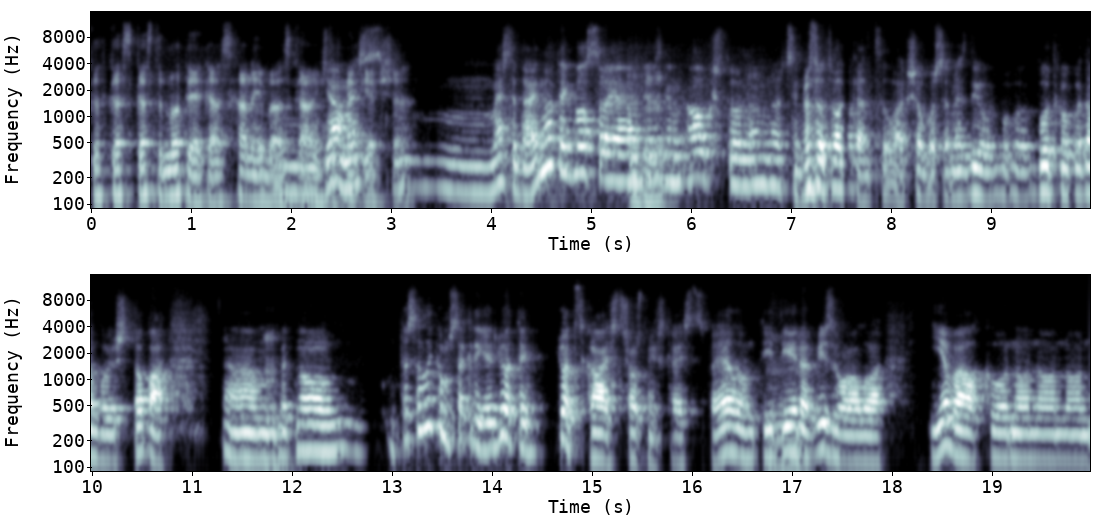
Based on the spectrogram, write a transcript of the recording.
kas, kas tur notiekās Honeybaz, kā viņš Jā, mēs... iekšā. Mēs te daļai noteikti balsojām mm -hmm. diezgan augstu, un, un cim redzot, vēl kādu cilvēku šaubos, ja mēs divi būtu kaut ko dabūjuši topā. Um, mm. Bet, nu, Tas ir likumsakrīgi, ir ļoti, ļoti skaists, šausmīgi skaists spēle un tī, tīra mm. vizuālo ievelku. Un, un, un, un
